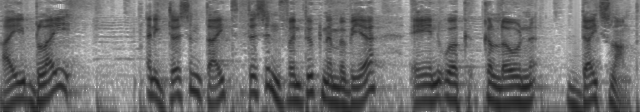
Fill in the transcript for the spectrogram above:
Hy bly in die tussentyd tussen Windhoek, Namibië en ook Cologne, Duitsland.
